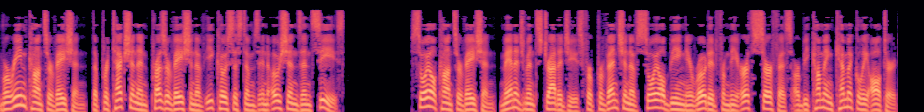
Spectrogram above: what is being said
Marine conservation, the protection and preservation of ecosystems in oceans and seas Soil conservation, management strategies for prevention of soil being eroded from the Earth's surface or becoming chemically altered.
